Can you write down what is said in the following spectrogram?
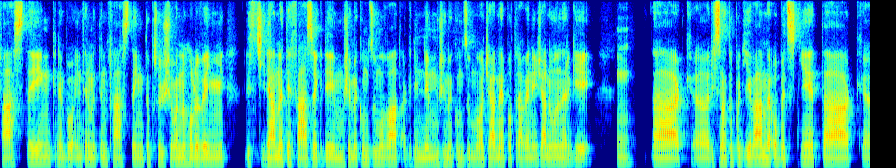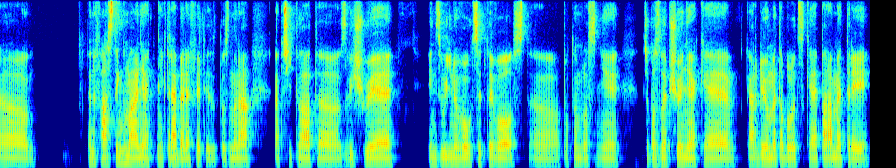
fasting nebo intermittent fasting, to přerušované hladovění, kdy střídáme ty fáze, kdy můžeme konzumovat a kdy nemůžeme konzumovat žádné potraviny, žádnou energii. Mm. Tak eh, když se na to podíváme obecně, tak ten fasting má nějak, některé benefity, to, to znamená například uh, zvyšuje inzulínovou citlivost, uh, potom vlastně třeba zlepšuje nějaké kardiometabolické parametry,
